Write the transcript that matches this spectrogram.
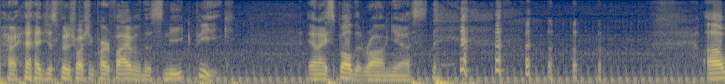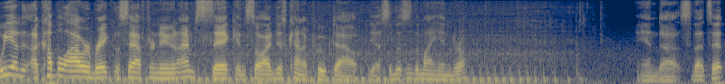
I just finished watching part five of the sneak peek, and I spelled it wrong. Yes. uh, we had a couple hour break this afternoon. I'm sick, and so I just kind of pooped out. Yeah. So this is the Mahindra, and uh, so that's it.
